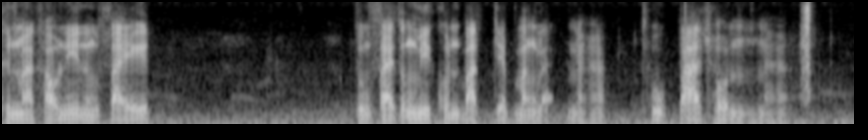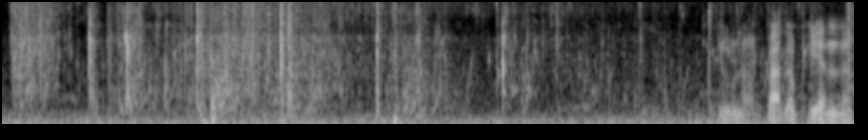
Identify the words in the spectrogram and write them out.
ขึ้นมาคราวนี้สงสัยสงสัยต้องมีคนบาดเจ็บบ้างแหละนะฮะ ถูกปลาชนนะฮะดูเนาะปลาตะเพียนนะ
